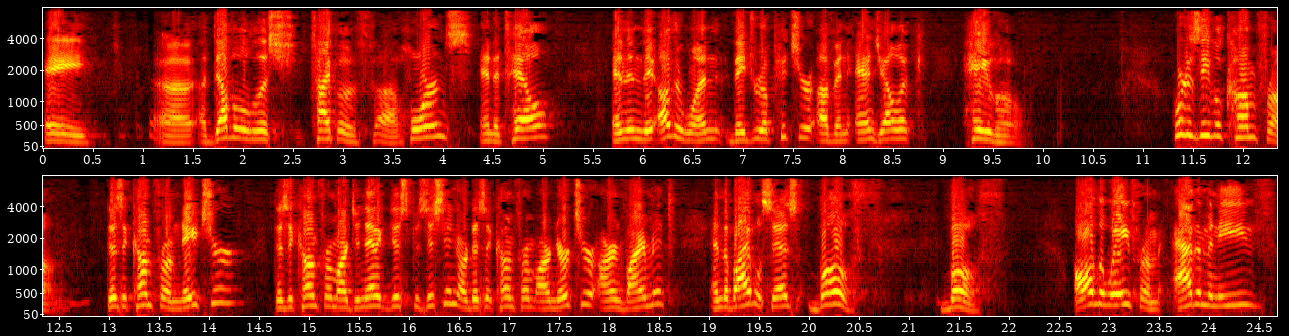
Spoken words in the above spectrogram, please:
a, uh, a devilish type of uh, horns and a tail. And then the other one, they drew a picture of an angelic halo. Where does evil come from? Does it come from nature? Does it come from our genetic disposition or does it come from our nurture, our environment? And the Bible says both. Both. All the way from Adam and Eve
